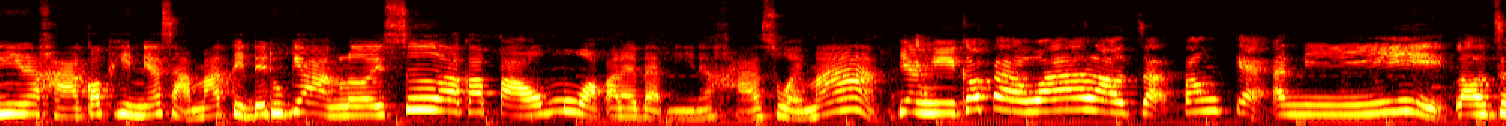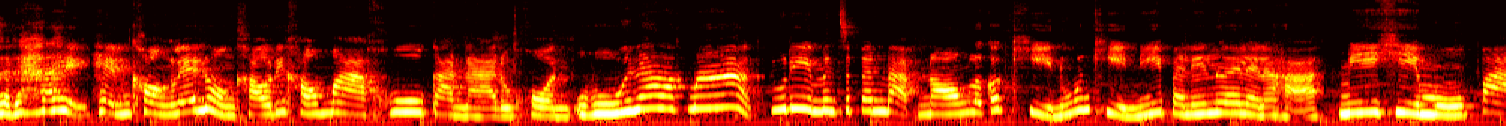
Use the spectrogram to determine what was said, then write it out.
นี่นะคะ ก็พินเนี้ยสามารถติดได้ทุกอย่างเลยเสื้อกระเป๋าหมวกอะไรแบบนี้นะคะ สวยมาก อย่างนี้ก็แปลว่าเราจะต้องแกะอันนี้ เราจะได้เห็นของเล่นของเขาที่เขามาคู่กันนะคะทุกคนโอ้โหน่ารักมาก ดูดิมันจะเป็นแบบน้องแล้วก็ขี่นู่นขี่นี่ไปเรื่อย ๆ เลยนะคะ มีขี่หมูป่า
